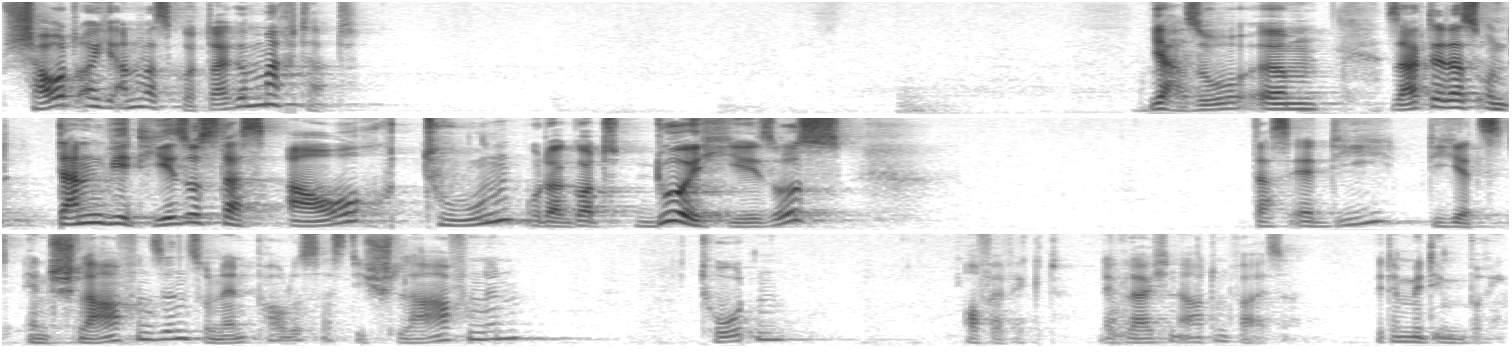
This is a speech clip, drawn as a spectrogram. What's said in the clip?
Schaut euch an, was Gott da gemacht hat. Ja, so ähm, sagt er das. Und dann wird Jesus das auch tun, oder Gott durch Jesus, dass er die, die jetzt entschlafen sind, so nennt Paulus das, die Schlafenden, die Toten, auferweckt in der gleichen Art und Weise. Er mit ihm bringen.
